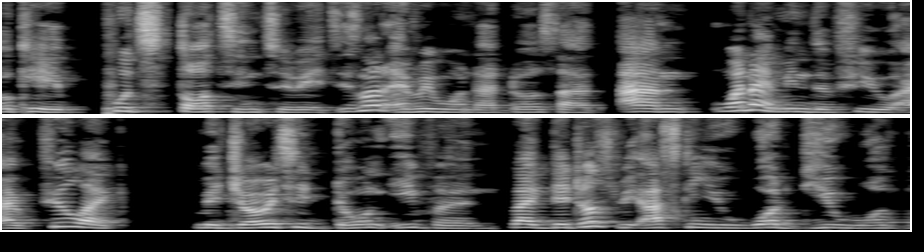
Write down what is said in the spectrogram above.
okay, puts thought into it. It's not everyone that does that. And when I mean the few, I feel like majority don't even like they just be asking you what do you want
